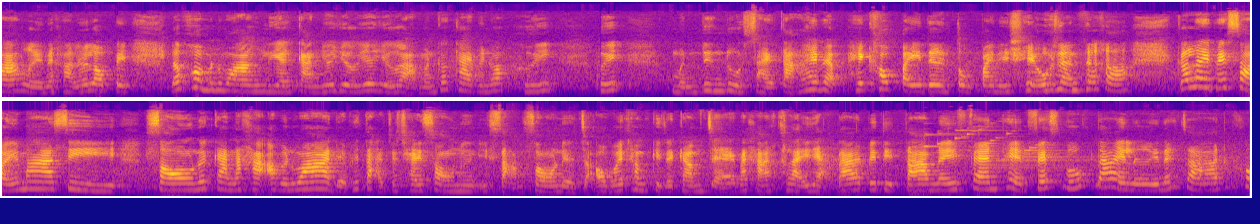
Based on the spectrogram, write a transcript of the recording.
มากๆเลยนะคะ แล้วเราไปแล้วพอมันวางเรียงกันเยอะๆเยอะๆอะมันก็กลายเป็นว่าเฮ้ยเฮ้ยเหมือนดึงดูดสายตาให้แบบให้เข้าไปเดินตรงไปในเชลฟ์นั้นนะคะ ก็เลยไปสอยมาสี่ซองด้วยกันนะคะ เอาเป็นว่าเดี๋ยวพี่ต่ายจะใช้ซองหนึ่งอีกสามซองเดี๋ยวจะเอาไว้ทำกิจกรรมแจกนะคะ ใครอยากได้ไปติดตามในแฟนเพจ Facebook ได้เลยนะจ๊ะทุกค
